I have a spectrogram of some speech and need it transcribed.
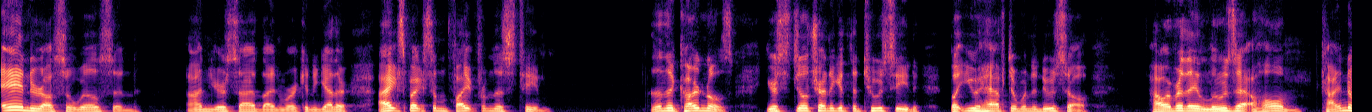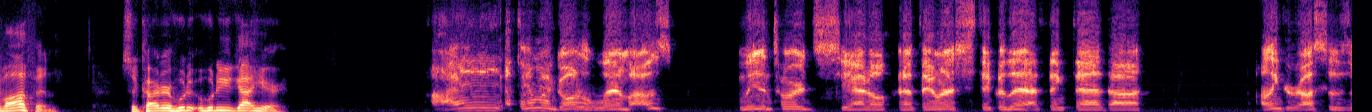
and Russell Wilson on your sideline working together. I expect some fight from this team. And then the Cardinals, you're still trying to get the two seed, but you have to win to do so. However, they lose at home kind of often. So Carter, who do, who do you got here? I I think I'm gonna go on a limb. I was leaning towards Seattle, and if they want to stick with it, I think that uh, I think Russ is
